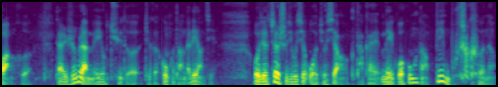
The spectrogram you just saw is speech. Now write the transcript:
缓和，但仍然没有取得这个共和党的谅解。我觉得这时就想，我就想，大概美国共和党并不是可能，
